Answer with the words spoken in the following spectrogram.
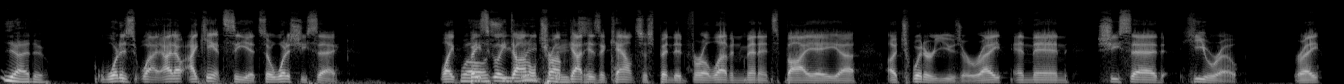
Yeah, I do. What is? Why I don't. I can't see it. So what does she say? Like well, basically, Donald retweets. Trump got his account suspended for 11 minutes by a uh, a Twitter user, right? And then she said hero, right?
